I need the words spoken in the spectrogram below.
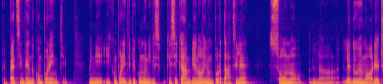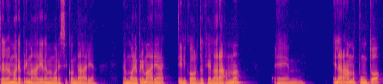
per pezzi intendo componenti. Quindi i componenti più comuni che si, che si cambiano in un portatile sono la, le due memorie, cioè la memoria primaria e la memoria secondaria. La memoria primaria ti ricordo che è la RAM ehm, e la RAM appunto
